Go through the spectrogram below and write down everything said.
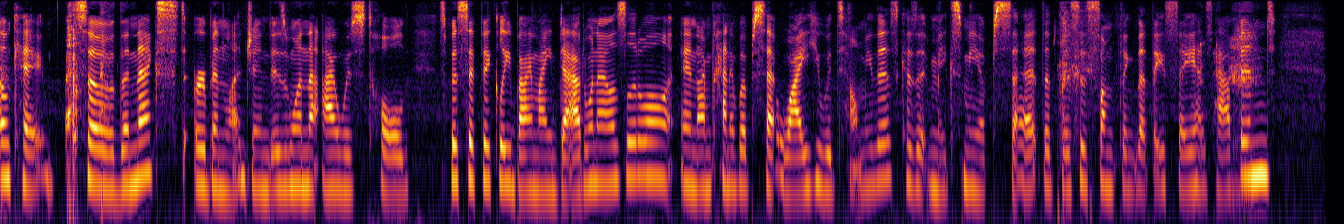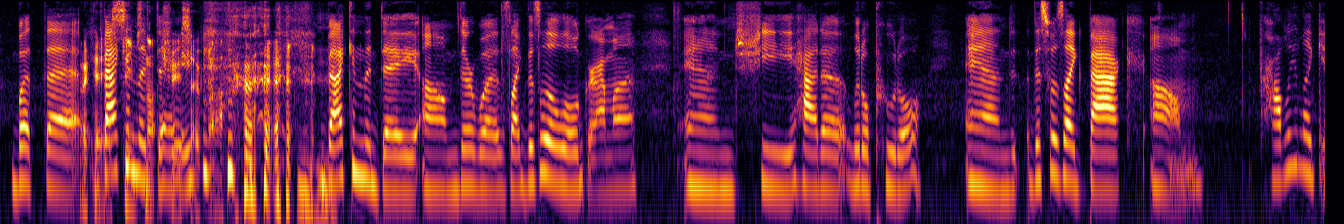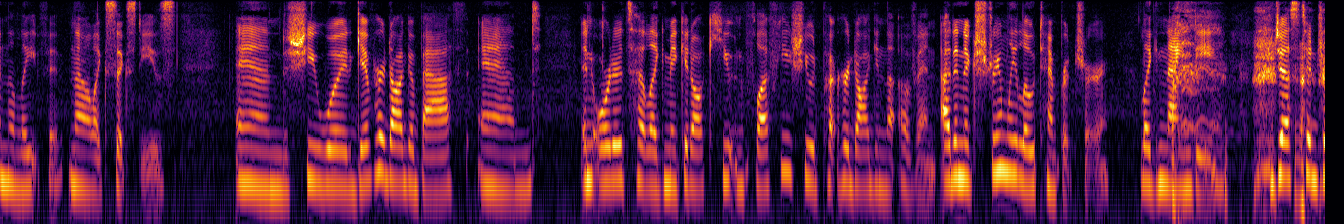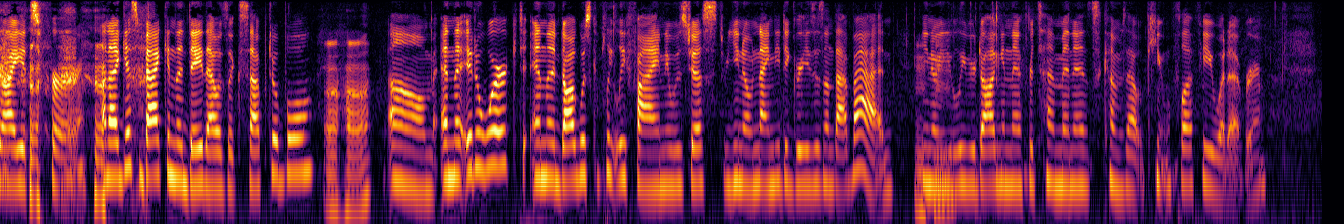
Okay, so the next urban legend is one that I was told specifically by my dad when I was little, and I'm kind of upset why he would tell me this because it makes me upset that this is something that they say has happened. But that Okay, back it seems in the not true day, so far. Back in the day, um, there was like this little old grandma, and she had a little poodle, and this was like back, um, probably like in the late fif- no, like sixties, and she would give her dog a bath, and in order to like make it all cute and fluffy, she would put her dog in the oven at an extremely low temperature. Like 90, just to dry its fur. And I guess back in the day that was acceptable uh huh. um, and the, it worked, and the dog was completely fine. It was just, you know, 90 degrees isn't that bad. You know, you Mhm. leave your dog in there for 10 minutes, comes out cute and fluffy, whatever.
